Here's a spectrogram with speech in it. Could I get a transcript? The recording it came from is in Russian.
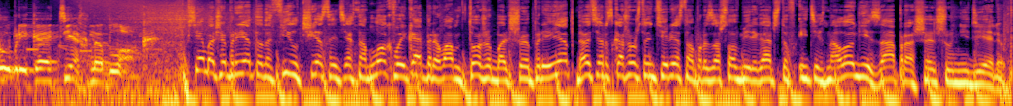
Рубрика «Техноблог». Всем большой привет, это Фил, честный техноблог, вейкаперы, вам тоже большой привет. Давайте расскажу, что интересного произошло в мире гаджетов и технологий за прошедшую неделю.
